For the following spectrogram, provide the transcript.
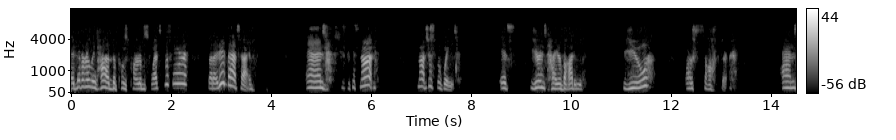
I'd never really had the postpartum sweats before, but I did that time. And she's like, it's not, it's not just the weight. It's your entire body. You are softer. And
